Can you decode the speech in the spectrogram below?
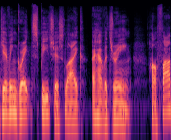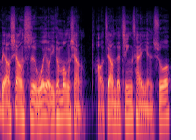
giving great speeches like I have a dream。好，发表像是我有一个梦想。好，这样的精彩演说。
